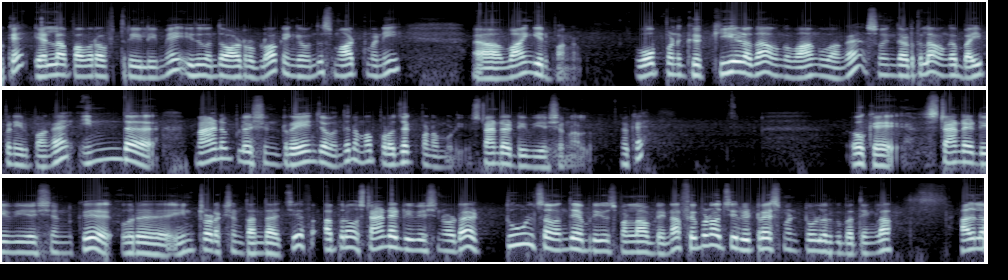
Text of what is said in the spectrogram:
ஓகே எல்லா பவர் ஆஃப் த்ரீலேயுமே இது வந்து ஆர்டர் பிளாக் இங்கே வந்து ஸ்மார்ட் மணி வாங்கியிருப்பாங்க. ஓப்பனுக்கு கீழே தான் அவங்க வாங்குவாங்க. ஸோ இந்த இடத்துல அவங்க பை பண்ணியிருப்பாங்க. இந்த மேனுப்புலேஷன் ரேஞ்சை வந்து நம்ம ப்ரொஜெக்ட் பண்ண முடியும். ஸ்டாண்டர்ட் டிவியேஷனால் ஓகே ஓகே ஸ்டாண்டர்ட் டிவியேஷனுக்கு ஒரு இன்ட்ரோடக்ஷன் தந்தாச்சு. அப்புறம் ஸ்டாண்டர்ட் டிவியேஷனோட டூல்ஸை வந்து எப்படி யூஸ் பண்ணலாம் அப்படின்னா ஃபிபனோச்சி ரிட்ரேஸ்மெண்ட் டூல் இருக்குது பார்த்தீங்களா? அதில்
